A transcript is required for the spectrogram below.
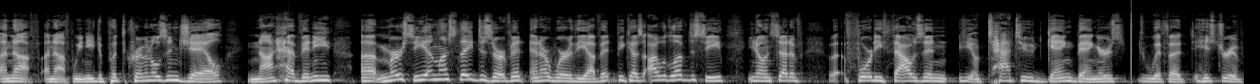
Enough, enough. We need to put the criminals in jail, not have any uh, mercy unless they deserve it and are worthy of it. Because I would love to see, you know, instead of uh, 40,000, you know, tattooed gangbangers with a history of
